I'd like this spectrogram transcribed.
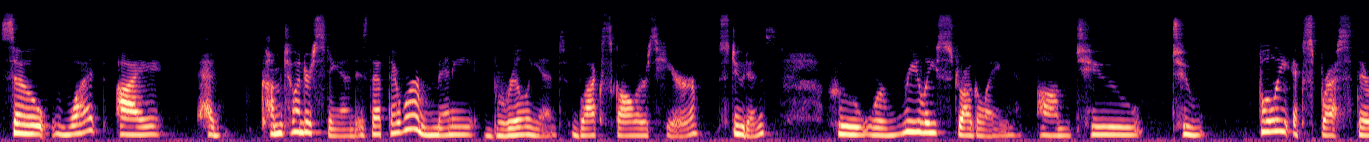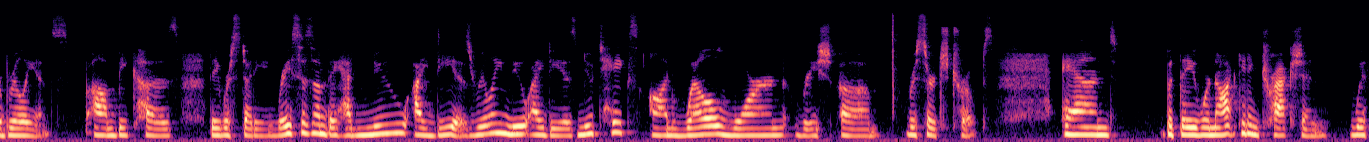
So what I had come to understand is that there were many brilliant Black scholars here, students, who were really struggling um, to, to fully express their brilliance um, because they were studying racism. They had new ideas, really new ideas, new takes on well-worn uh, research tropes, and but they were not getting traction with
